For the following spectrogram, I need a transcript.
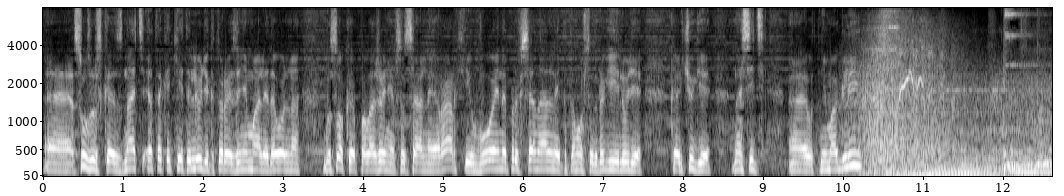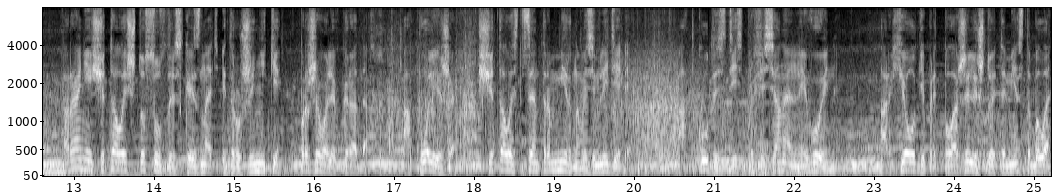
э, Суздальская знать, это какие-то люди, которые занимали довольно высокое положение в социальной иерархии, воины профессиональные, потому что другие люди кольчуги носить э, вот, не могли. Ранее считалось, что Суздальская знать и дружинники проживали в городах, а поле же считалось центром мирного земледелия. Откуда здесь профессиональные воины? Археологи предположили, что это место было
